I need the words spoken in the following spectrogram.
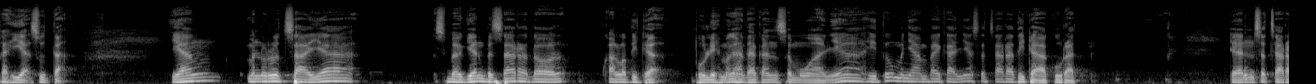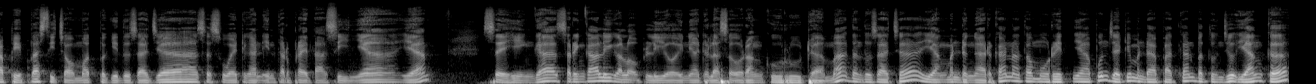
Bahya Suta yang menurut saya sebagian besar atau kalau tidak boleh mengatakan semuanya itu menyampaikannya secara tidak akurat dan secara bebas dicomot begitu saja sesuai dengan interpretasinya ya. Sehingga sering kali kalau beliau ini adalah seorang guru dhamma tentu saja yang mendengarkan atau muridnya pun jadi mendapatkan petunjuk yang ke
